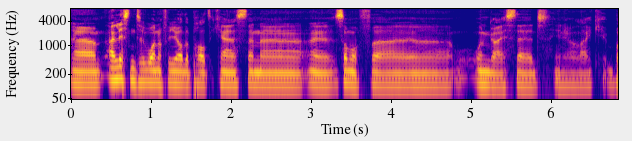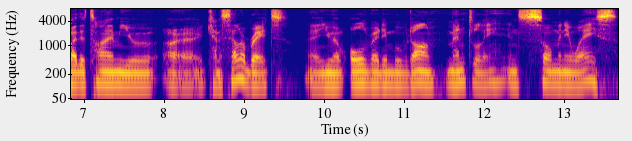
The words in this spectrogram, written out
Um, I listened to one of your other podcasts, and uh, uh, some of uh, one guy said, you know, like by the time you are, can celebrate, uh, you have already moved on mentally in so many ways,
